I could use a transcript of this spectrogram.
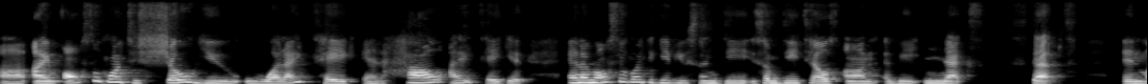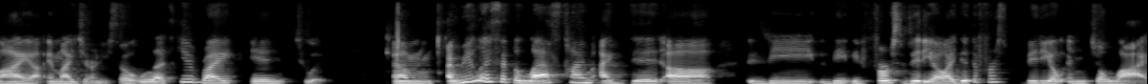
Uh, I'm also going to show you what I take and how I take it. And I'm also going to give you some de- some details on the next steps in my uh, in my journey. So let's get right into it. Um, I realized that the last time I did uh, the, the the first video, I did the first video in July,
